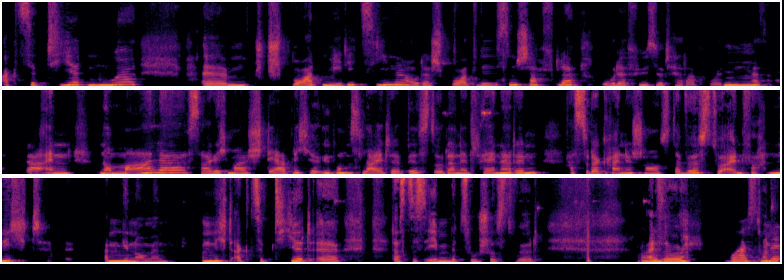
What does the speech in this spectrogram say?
akzeptiert nur ähm, Sportmediziner oder Sportwissenschaftler oder Physiotherapeuten. Mhm. Also wenn du da ein normaler, sage ich mal, sterblicher Übungsleiter bist oder eine Trainerin, hast du da keine Chance. Da wirst du einfach nicht angenommen und nicht akzeptiert, äh, dass das eben bezuschusst wird. Also wo hast du denn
